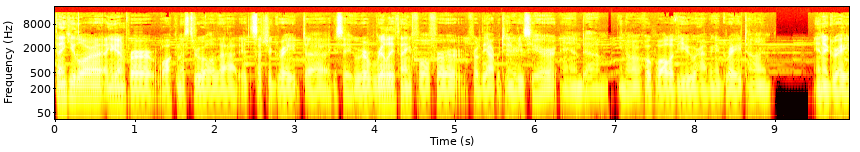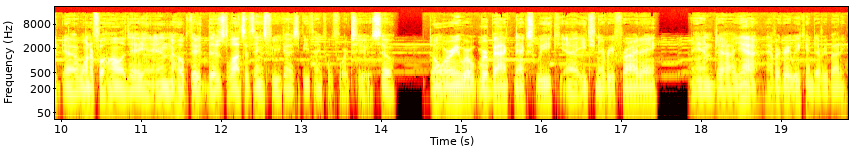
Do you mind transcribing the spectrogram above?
Thank you, Laura, again for walking us through all that. It's such a great, uh, like I say, we're really thankful for for the opportunities here, and um, you know, hope all of you are having a great time and a great, uh, wonderful holiday, and hope that there's lots of things for you guys to be thankful for too. So, don't worry, we're we're back next week, uh, each and every Friday, and uh, yeah, have a great weekend, everybody.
